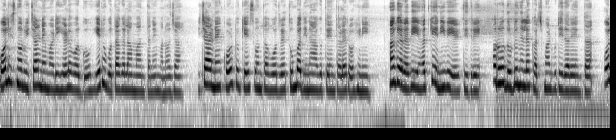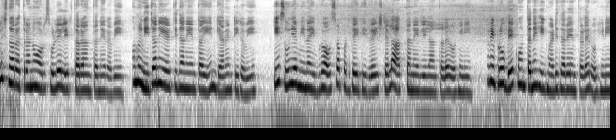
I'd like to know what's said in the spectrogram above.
ಪೊಲೀಸ್ನವ್ರು ವಿಚಾರಣೆ ಮಾಡಿ ಹೇಳೋವರೆಗೂ ಏನೂ ಗೊತ್ತಾಗಲ್ಲ ಅಮ್ಮ ಅಂತಾನೆ ಮನೋಜ. ವಿಚಾರಣೆ, ಕೋರ್ಟು ಕೇಸು ಅಂತ ಹೋದರೆ ತುಂಬ ದಿನ ಆಗುತ್ತೆ ಅಂತಾಳೆ ರೋಹಿಣಿ. ಆಗ ರವಿ ಅದಕ್ಕೆ ನೀವೇ ಹೇಳ್ತಿದ್ರಿ? ಅವರು ದುಡ್ಡನ್ನೆಲ್ಲ ಖರ್ಚು ಮಾಡಿಬಿಟ್ಟಿದ್ದಾರೆ ಅಂತ. ಪೊಲೀಸ್ನವ್ರ ಹತ್ರನೂ ಅವ್ರು ಸುಳ್ಳಿಯಲ್ಲಿರ್ತಾರ ಅಂತಾನೆ ರವಿ. ಅವನು ನಿಜಾನೇ ಹೇಳ್ತಿದ್ದಾನೆ ಅಂತ ಏನು ಗ್ಯಾರಂಟಿ ರವಿ? ಈ ಸೂರ್ಯ ಮೀನ ಇಬ್ಬರು ಅವಸರ ಪಡ್ದೇ ಇದ್ದಿದ್ರೆ ಇಷ್ಟೆಲ್ಲ ಆಗ್ತಾನೆ ಇರಲಿಲ್ಲ, ಅಂತಾಳೆ ರೋಹಿಣಿ. ಇವರಿಬ್ರು ಬೇಕು ಅಂತಾನೆ ಹೀಗೆ ಮಾಡಿದ್ದಾರೆ ಅಂತಾಳೆ ರೋಹಿಣಿ.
